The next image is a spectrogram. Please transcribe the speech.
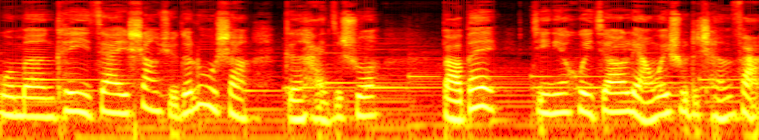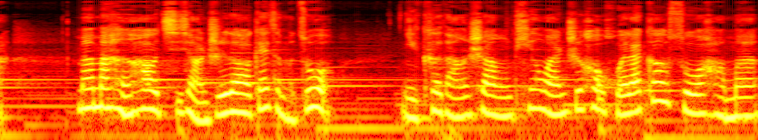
我们可以在上学的路上跟孩子说：“宝贝。”今天会教两位数的乘法，妈妈很好奇，想知道该怎么做。你课堂上听完之后回来告诉我好吗？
